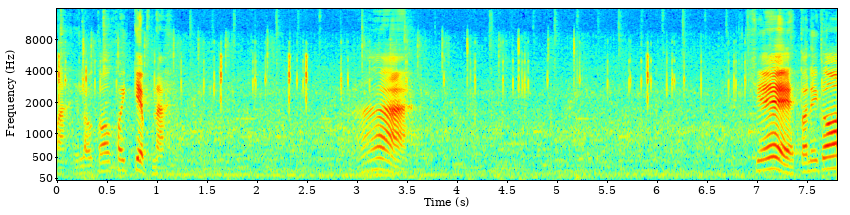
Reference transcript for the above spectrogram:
มาเดี๋ยวเราก็ค่อยเก็บนะอ่า โอ เค ตอนนี้ก็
